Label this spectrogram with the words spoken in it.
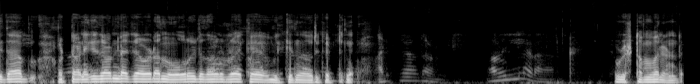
ഇത് ഒട്ടാണിക്ക് കണ്ടൊക്കെ അവിടെ നൂറ് ഇരുന്നൂറ് രൂപയൊക്കെ വിൽക്കുന്ന ഒരു കെട്ടിന്. ഇവിടെ ഇഷ്ടംപോലെ ഉണ്ട്.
